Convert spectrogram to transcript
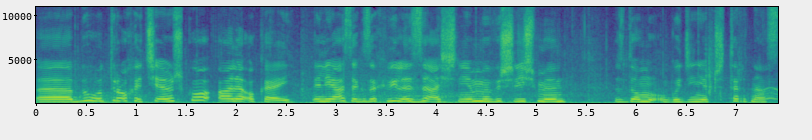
E, było trochę ciężko, ale okej. Eliasek za chwilę zaśnie. My wyszliśmy z domu o godzinie 14,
